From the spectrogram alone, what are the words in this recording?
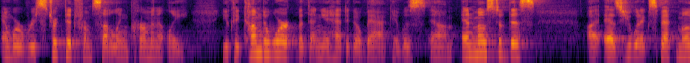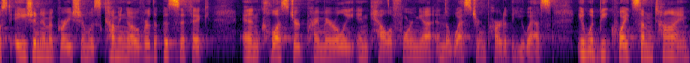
and were restricted from settling permanently. You could come to work, but then you had to go back. It was, um, and most of this uh, as you would expect, most Asian immigration was coming over the Pacific and clustered primarily in California and the western part of the US. It would be quite some time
